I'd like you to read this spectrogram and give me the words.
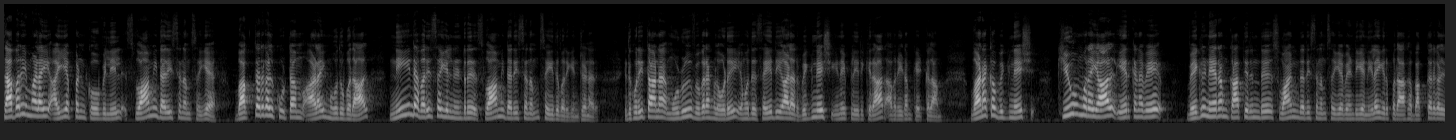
சபரிமலை ஐயப்பன் கோவிலில் சுவாமி தரிசனம் செய்ய பக்தர்கள் கூட்டம் அலைமோதுவதால் நீண்ட வரிசையில் நின்று சுவாமி தரிசனம் செய்து வருகின்றனர். இது குறித்தான முழு விவரங்களோடு எமது செய்தியாளர் விக்னேஷ் இணைப்பில் இருக்கிறார். அவரிடம் கேட்கலாம். வணக்கம் விக்னேஷ். கியூ முறையால் ஏற்கனவே வெகு நேரம் காத்திருந்து சுவாமி தரிசனம் செய்ய வேண்டிய நிலை இருப்பதாக பக்தர்கள்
